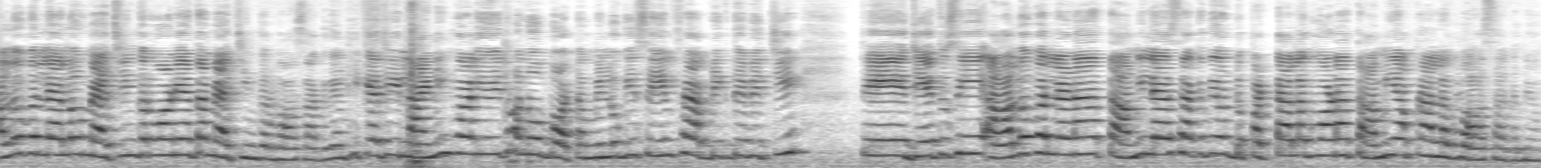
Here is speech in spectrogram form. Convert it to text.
ਆਲ ਓਵਰ ਲੈ ਲਓ ਮੈਚਿੰਗ ਕਰਵਾਉਣੀ ਆ ਤਾਂ ਮੈਚਿੰਗ ਕਰਵਾ ਸਕਦੇ ਹੋ। ਠੀਕ ਹੈ ਜੀ? ਲਾਈਨਿੰਗ ਵਾਲੀ ਹੋਈ ਤੁਹਾਨੂੰ ਬਾਟਮ ਮਿਲੂਗੀ ਸੇਮ ਫੈਬਰਿਕ ਦੇ ਵਿੱਚ ਹੀ। ਤੇ ਜੇ ਤੁਸੀਂ ਆਲ ਓਵਰ ਲੈਣਾ ਤਾਂ ਵੀ ਲੈ ਸਕਦੇ ਹੋ, ਦੁਪੱਟਾ ਲਗਵਾਉਣਾ, ਤਾਂ ਵੀ ਆਪਣਾ ਲਗਵਾ ਸਕਦੇ ਹੋ।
